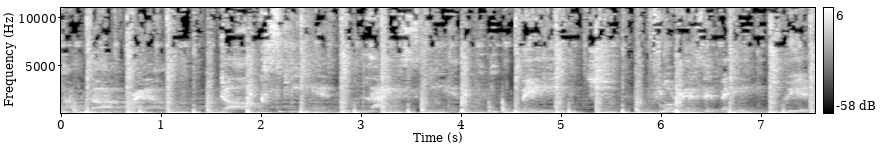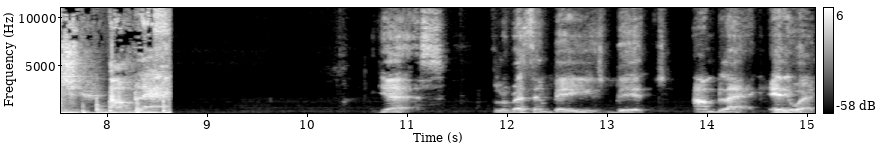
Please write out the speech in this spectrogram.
I'm dark brown, dark skin, light skin, beige, fluorescent beige, bitch. I'm black. Yes, fluorescent beige, bitch. I'm black. Anyway,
